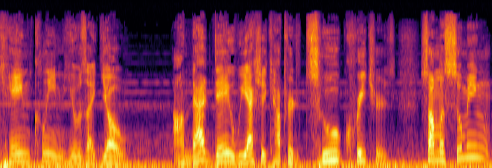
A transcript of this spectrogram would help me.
came clean. He was like yo on that day we actually captured two creatures. So i'm assuming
